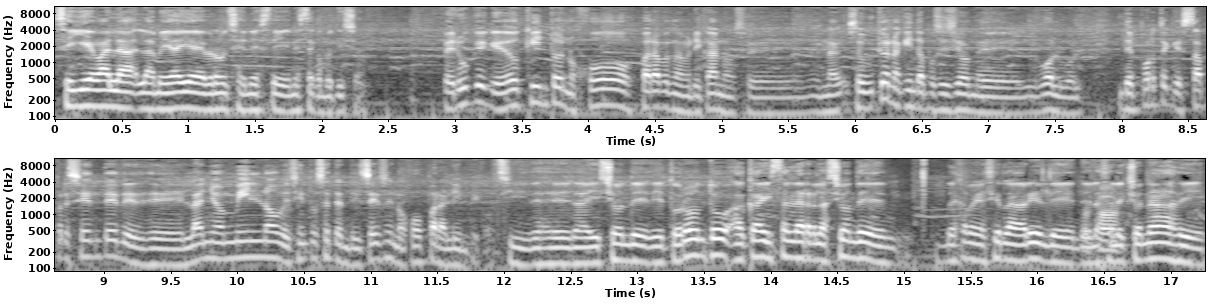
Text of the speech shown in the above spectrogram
se lleva la, la medalla de bronce en, este, en esta competición. Perú que quedó quinto en los Juegos Parapanamericanos, eh, en la- se ubicó en la quinta posición del goalball, deporte que está presente desde el año 1976 en los Juegos Paralímpicos. Sí, desde la edición de, de Toronto. Acá está la relación de, déjame decirle a Gabriel, de, las seleccionadas de, de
